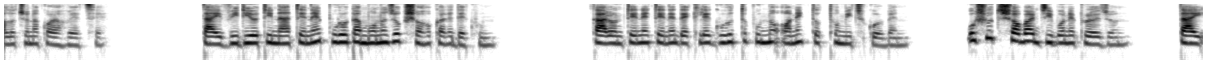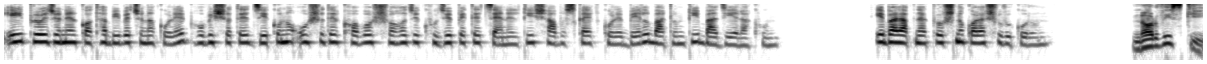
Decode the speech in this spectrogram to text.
আলোচনা করা হয়েছে। তাই ভিডিওটি না টেনে পুরোটা মনোযোগ সহকারে দেখুন। কারণ টেনে টেনে দেখলে গুরুত্বপূর্ণ অনেক তথ্য মিছ করবেন। ওষুধ সবার জীবনে প্রয়োজন। তাই এই প্রয়োজনের কথা বিবেচনা করে ভবিষ্যতে যে কোনো ওষুধের খবর সহজে খুঁজে পেতে চ্যানেলটি সাবস্ক্রাইব করে বেল বাটনটি বাজিয়ে রাখুন। এবার আপনার প্রশ্ন করা শুরু করুন। নরভিস কি?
